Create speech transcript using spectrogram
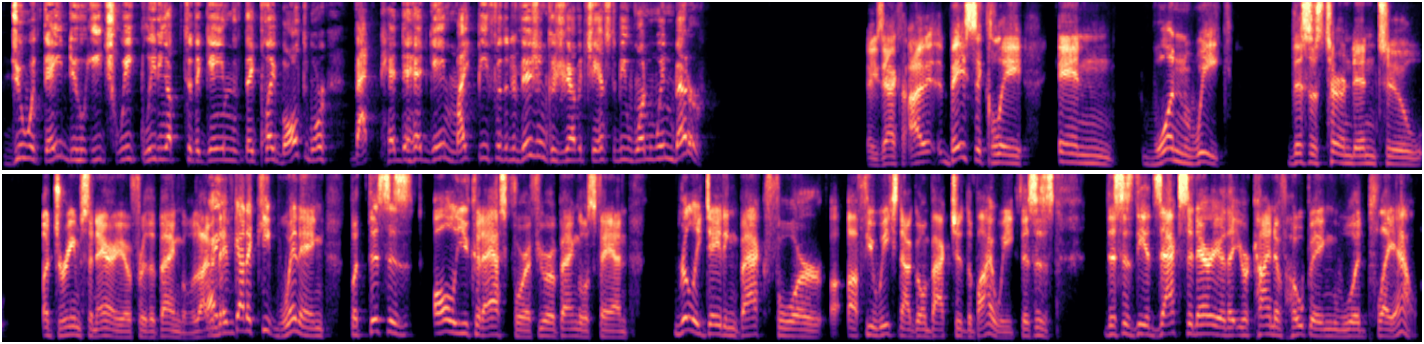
do what they do each week leading up to the game that they play Baltimore, that head to head game might be for the division because you have a chance to be one win better. Exactly. I basically in one week, this has turned into a dream scenario for the Bengals. I mean, they've got to keep winning, but this is all you could ask for if you're a Bengals fan. Really dating back for a few weeks now, going back to the bye week. This is this is the exact scenario that you're kind of hoping would play out.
